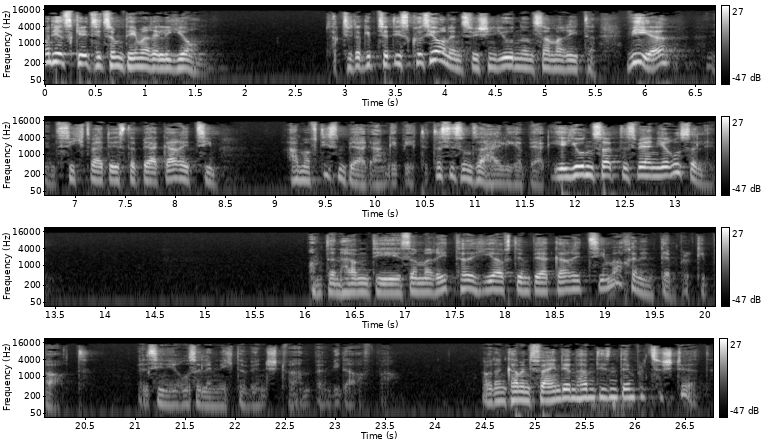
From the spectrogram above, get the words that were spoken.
Und jetzt geht sie zum Thema Religion. Sagt sie, da gibt es ja Diskussionen zwischen Juden und Samaritern. Wir, in Sichtweite ist der Berg Garizim, haben auf diesem Berg angebetet. Das ist unser heiliger Berg. Ihr Juden sagt, das wäre in Jerusalem. Und dann haben die Samariter hier auf dem Berg Garizim auch einen Tempel gebaut, weil sie in Jerusalem nicht erwünscht waren beim Wiederaufbau. Aber dann kamen Feinde und haben diesen Tempel zerstört.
